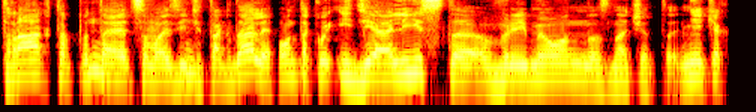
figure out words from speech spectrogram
трактор пытается возить и так далее. Он такой идеалист времен, значит, неких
